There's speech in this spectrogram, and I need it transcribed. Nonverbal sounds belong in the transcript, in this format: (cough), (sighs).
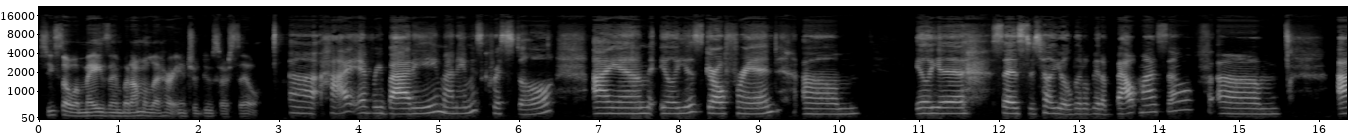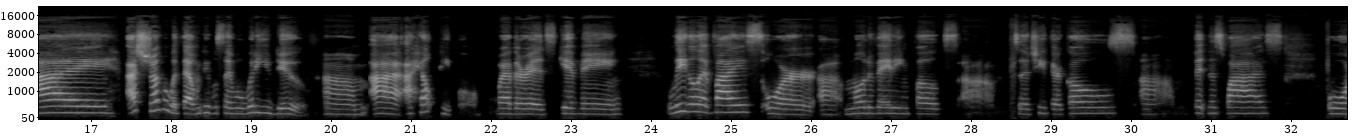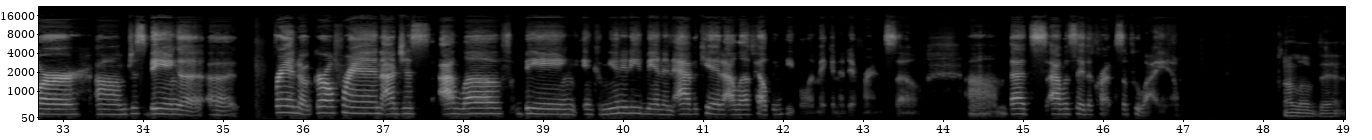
She's so amazing, but I'm gonna let her introduce herself. Uh, hi, everybody. My name is Crystal. I am Ilya's girlfriend. Um, Ilya says to tell you a little bit about myself. Um, I I struggle with that when people say, "Well, what do you do?" Um, I, I help people, whether it's giving legal advice or uh, motivating folks um, to achieve their goals, um, fitness wise, or um, just being a, a friend or girlfriend. I just, I love being in community, being an advocate. I love helping people and making a difference. So um, that's, I would say, the crux of who I am. I love that.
